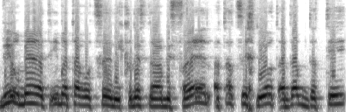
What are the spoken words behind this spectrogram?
והיא אומרת, אם אתה רוצה להיכנס לעם ישראל, אתה צריך להיות אדם דתי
